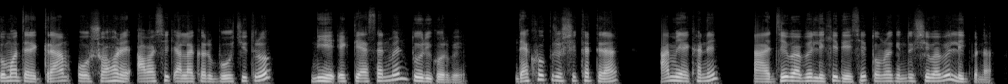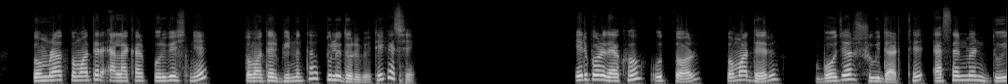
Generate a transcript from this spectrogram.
তোমাদের গ্রাম ও শহরে আবাসিক এলাকার বৈচিত্র্য নিয়ে একটি অ্যাসাইনমেন্ট তৈরি করবে। দেখো প্রিয় শিক্ষার্থীরা, আমি এখানে যেভাবে লিখে দিয়েছি, তোমরা কিন্তু সেভাবে লিখবে না। তোমরা তোমাদের এলাকার পরিবেশ নিয়ে তোমাদের ভিন্নতা তুলে ধরবে, ঠিক আছে? এরপরে দেখো, উত্তর, তোমাদের বোঝার সুবিধার্থে অ্যাসাইনমেন্ট দুই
